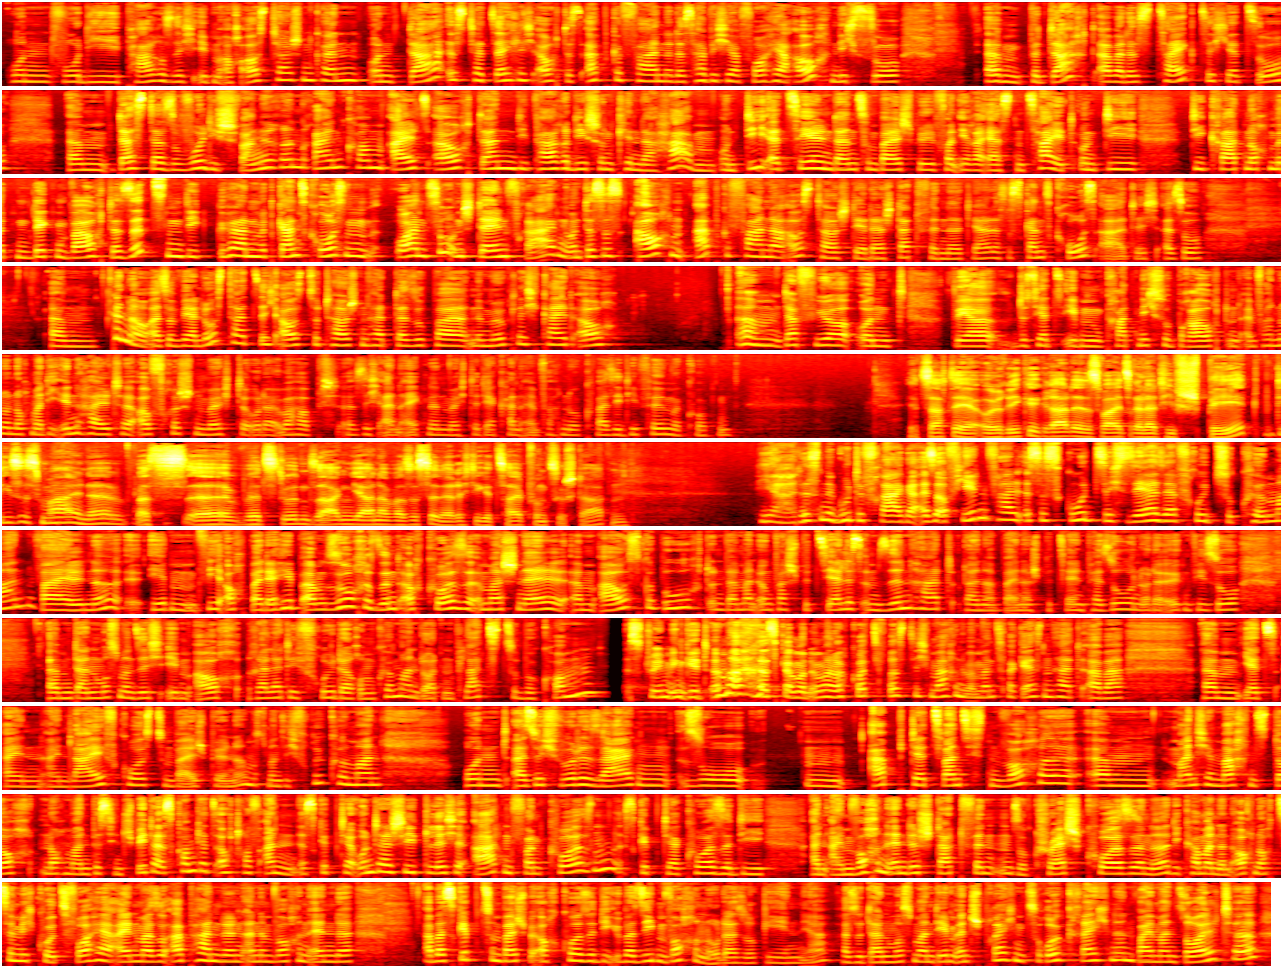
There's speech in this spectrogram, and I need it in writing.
und wo die Paare sich eben auch austauschen können. Und da ist tatsächlich auch das Abgefahrene, das habe ich ja vorher auch nicht so ähm, bedacht, aber das zeigt sich jetzt so, ähm, dass da sowohl die Schwangeren reinkommen, als auch dann die Paare, die schon Kinder haben. Und die erzählen dann zum Beispiel von ihrer ersten Zeit. Und die, die gerade noch mit einem dicken Bauch da sitzen, die hören mit ganz großen Ohren zu und stellen Fragen. Und das ist auch ein abgefahrener Austausch, der da stattfindet. Ja, das ist ganz großartig. Also ähm, genau, also wer Lust hat, sich auszutauschen, hat da super eine Möglichkeit auch ähm, dafür und wer das jetzt eben gerade nicht so braucht und einfach nur noch mal die Inhalte auffrischen möchte oder überhaupt äh, sich aneignen möchte, der kann einfach nur quasi die Filme gucken. Jetzt sagte ja Ulrike gerade, das war jetzt relativ spät dieses Mal. Ne? Was äh, würdest du denn sagen, Jana, was ist denn der richtige Zeitpunkt zu starten? Ja, das ist eine gute Frage. Also auf jeden Fall ist es gut, sich sehr, sehr früh zu kümmern, weil ne, eben wie auch bei der Hebammensuche sind auch Kurse immer schnell ähm, ausgebucht und wenn man irgendwas Spezielles im Sinn hat oder eine, bei einer speziellen Person oder irgendwie so, ähm, dann muss man sich eben auch relativ früh darum kümmern, dort einen Platz zu bekommen. Streaming geht immer, das kann man immer noch kurzfristig machen, wenn man es vergessen hat, aber ähm, jetzt ein, ein Live-Kurs zum Beispiel, ne, muss man sich früh kümmern. Und also ich würde sagen, so ab der 20. Woche. Ähm, manche machen es doch noch mal ein bisschen später. Es kommt jetzt auch drauf an. Es gibt ja unterschiedliche Arten von Kursen. Es gibt ja Kurse, die an einem Wochenende stattfinden, so Crashkurse. Ne? Die kann man dann auch noch ziemlich kurz vorher einmal so abhandeln an einem Wochenende. Aber es gibt zum Beispiel auch Kurse, die über sieben Wochen oder so gehen. Ja, also dann muss man dementsprechend zurückrechnen, weil man sollte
